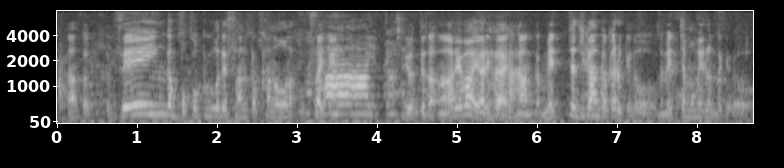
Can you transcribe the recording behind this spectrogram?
はいなんか全員が母国語で参加可能な国際展。ああ言ってましたね。言ってた。うんあれはやりたい。なんかめっちゃ時間かかるけどめっちゃ揉めるんだけど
